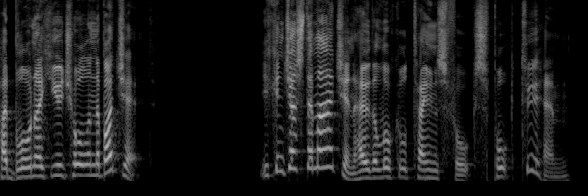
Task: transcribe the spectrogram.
had blown a huge hole in the budget. You can just imagine how the local townsfolk spoke to him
